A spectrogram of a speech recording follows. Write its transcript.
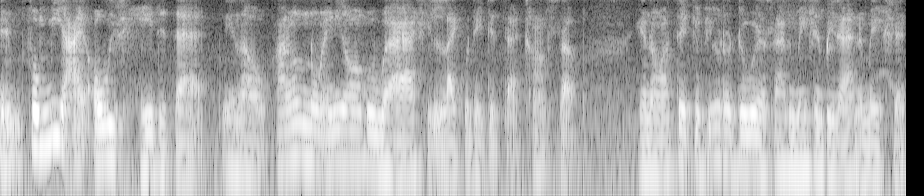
And for me, I always hated that. You know, I don't know any horror movie where I actually like when they did that concept. You know, I think if you're gonna do it as animation, be the animation.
